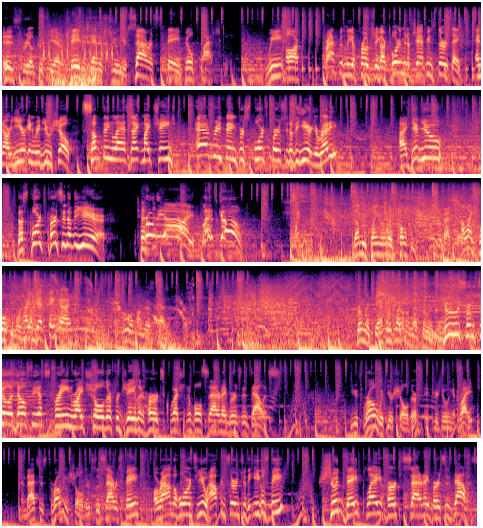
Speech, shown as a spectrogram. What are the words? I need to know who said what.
Speaker 1: Israel Gutierrez, David Dennis Jr., Sarah Spain, Bill Plaschke. We are rapidly approaching our Tournament of Champions Thursday and our year in review show. Something last night might change everything for Sports Person of the Year. You ready? I give you the Sports Person of the Year. Through the eye. Let's go.
Speaker 2: Somebody playing a little pokey. I like pokey more.
Speaker 3: How you get pink eye?
Speaker 4: Who among us hasn't?
Speaker 2: Tournament champions? Like on that tournament.
Speaker 1: News from Philadelphia: sprained right shoulder for Jalen Hurts, questionable Saturday versus Dallas. You throw with your shoulder if you're doing it right, and that's his throwing shoulder. So Sarah Spain, around the horn to you. How concerned should the Eagles be? Should they play Hurts Saturday versus Dallas?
